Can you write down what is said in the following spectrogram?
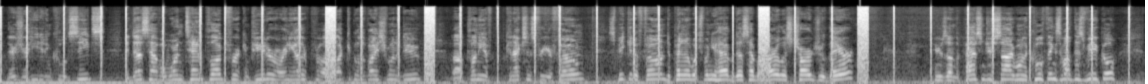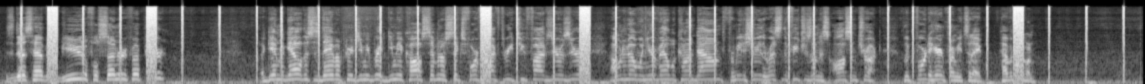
There's your heated and cooled seats. It does have a 110 plug for a computer or any other electrical device you want to do. Uh, plenty of connections for your phone. Speaking of phone, depending on which one you have, it does have a wireless charger there. Here's on the passenger side. One of the cool things about this vehicle is it does have a beautiful sunroof up here. Again, Miguel, this is Dave up here at Jimmy Britt. Give me a call, 706-453-2500. I want to know when you're available coming down for me to show you the rest of the features on this awesome truck. Look forward to hearing from you today. Have a good one.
